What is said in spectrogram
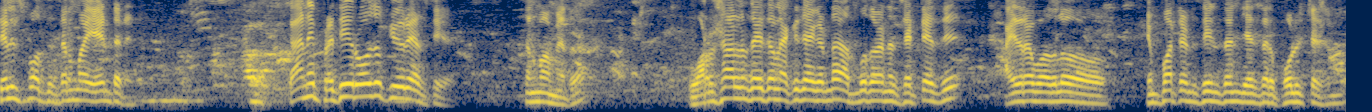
తెలిసిపోద్ది సినిమా ఏంటనేది. కానీ ప్రతిరోజు క్యూరియాసిటీ సినిమా మీద. వర్షాలను సైతం లెక్క చేయకుండా అద్భుతమైన సెట్ వేసి హైదరాబాద్లో ఇంపార్టెంట్ సీన్స్ అని చేశారు పోలీస్ స్టేషన్లో.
